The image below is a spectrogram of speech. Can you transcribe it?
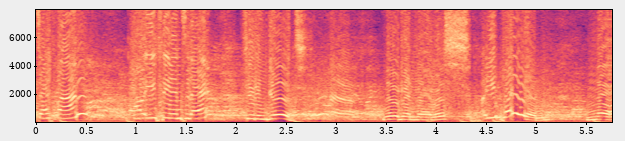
Stefan. How are you feeling today? Feeling good. A little bit nervous. Are you playing? No,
